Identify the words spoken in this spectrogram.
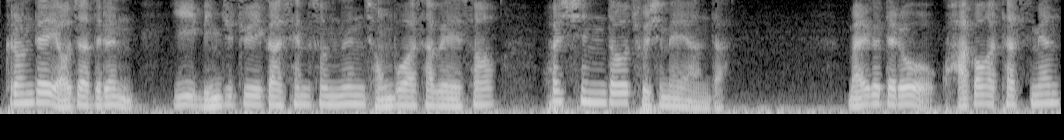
그런데 여자들은 이 민주주의가 샘솟는 정보화 사회에서 훨씬 더 조심해야 한다. 말 그대로 과거 같았으면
